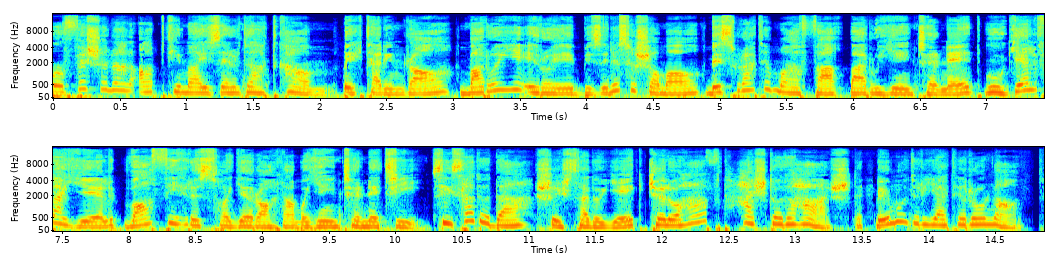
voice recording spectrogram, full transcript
ProfessionalOptimizer.com بهترین راه برای ارائه business شما به صورت موفق بر روی اینترنت، گوگل و یلپ و فهرست های راهنمای اینترنتی. 310 601 47 88 به مدیریت رونالد.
